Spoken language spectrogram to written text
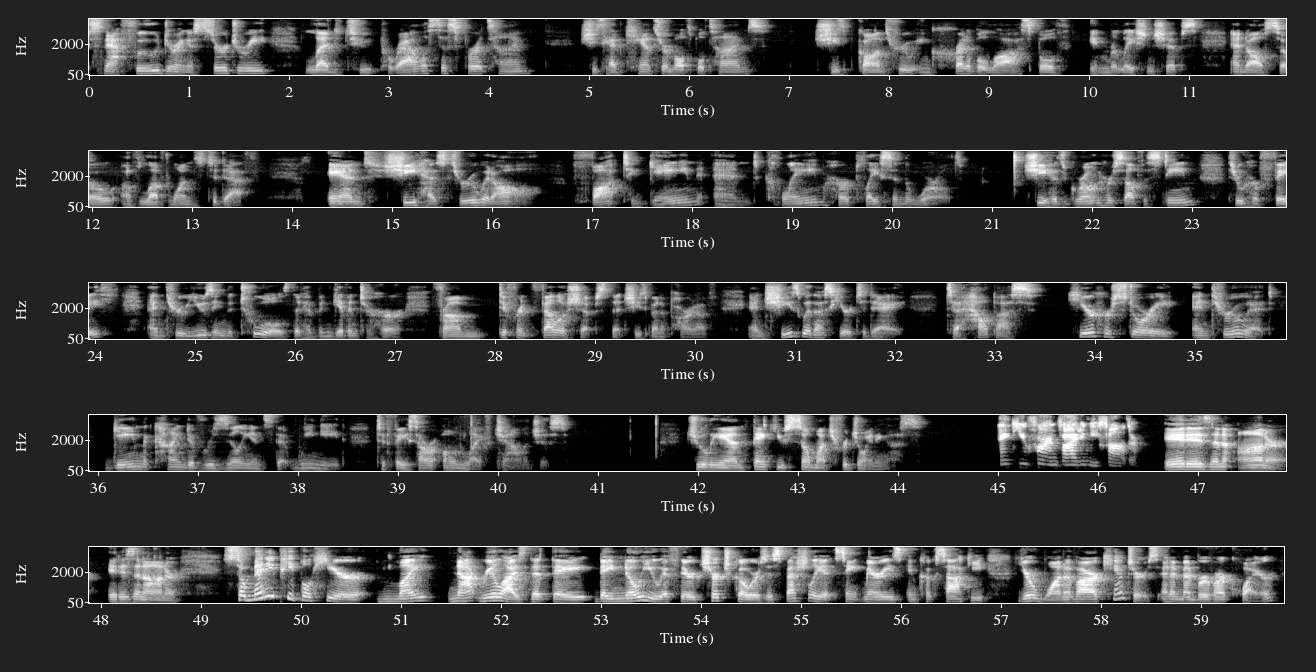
snafu during a surgery led to paralysis for a time. She's had cancer multiple times. She's gone through incredible loss, both in relationships and also of loved ones to death. And she has, through it all, fought to gain and claim her place in the world. She has grown her self esteem through her faith and through using the tools that have been given to her from different fellowships that she's been a part of. And she's with us here today to help us hear her story and through it gain the kind of resilience that we need to face our own life challenges. Julianne, thank you so much for joining us. Thank you for inviting me, Father. It is an honor. It is an honor. So many people here might not realize that they they know you if they're churchgoers, especially at St. Mary's in Coxsackie. You're one of our cantors and a member of our choir.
